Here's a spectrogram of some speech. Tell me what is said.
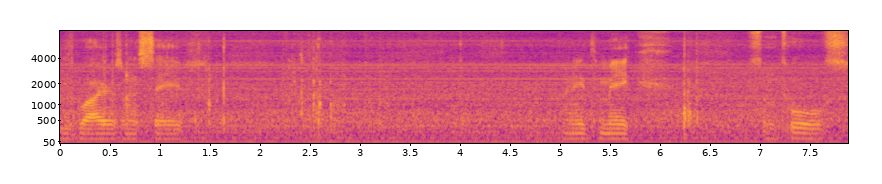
these wires I'm going to save. I need to make some tools.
